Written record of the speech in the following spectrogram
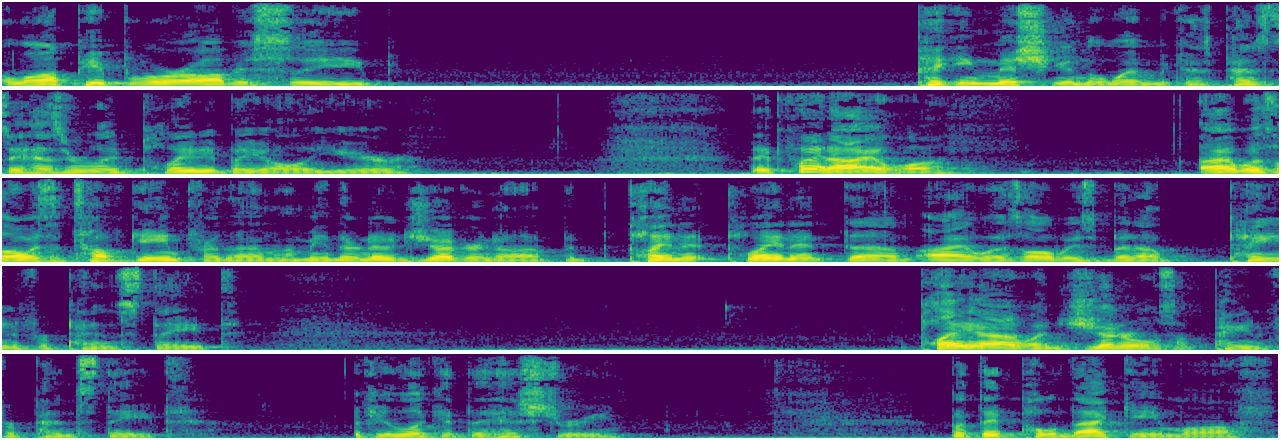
A lot of people are obviously picking Michigan to win because Penn State hasn't really played anybody all year. They played Iowa. Iowa's always a tough game for them. I mean, they're no juggernaut, but playing it playing at um, Iowa has always been a pain for Penn State playing Iowa in general is a pain for Penn State if you look at the history. But they pulled that game off.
